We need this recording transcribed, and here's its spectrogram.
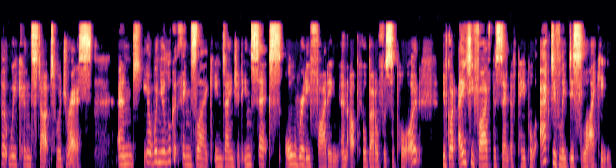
that we can start to address. And you know, when you look at things like endangered insects already fighting an uphill battle for support, you've got 85% of people actively disliking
